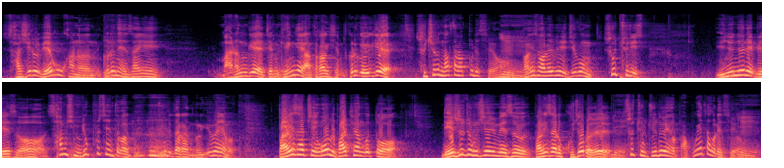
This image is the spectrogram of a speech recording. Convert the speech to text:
사실을 왜곡하는 그런 현상이 많은 게 저는 굉장히 안타깝게 생각합니다. 그리고 이게 수치로 나타나 버렸어요. 예, 예. 방위산업이 지금 수출이 2년 전에 비해서 36%가 줄이다라는 걸 왜냐면 방위산업청이 오늘 발표한 것도 내수 중심에서 방위산업 구조를 예. 수출 주도형으로 바꾸겠다 그랬어요. 예, 예.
